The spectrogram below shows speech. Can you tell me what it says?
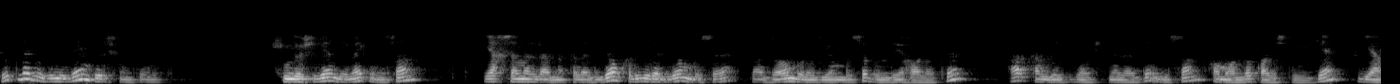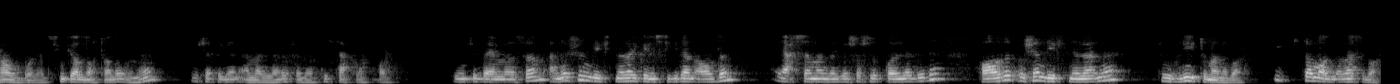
ko'plab o'zimizda ham ko'rish mumkin shunga o'xshagan demak inson yaxshi amallarni qiladigan qilib yuradigan bo'lsa davom bo'ladigan bo'lsa bunday holati har qanday kelgan fitnalarda inson omonda qolishligiga yarog' bo'ladi. Chunki alloh taolo uni o'sha qilgan amallari sababli saqlab qoldi. Shuning uchun payg'ambar alayhisalom ana shunday fitnalar kelishligidan oldin yaxshi amallarga shoshilib qo'yinglar dedi. Hozir o'shanday fitnalarni turli tumani bor. Ikki tomonlamasi bor?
